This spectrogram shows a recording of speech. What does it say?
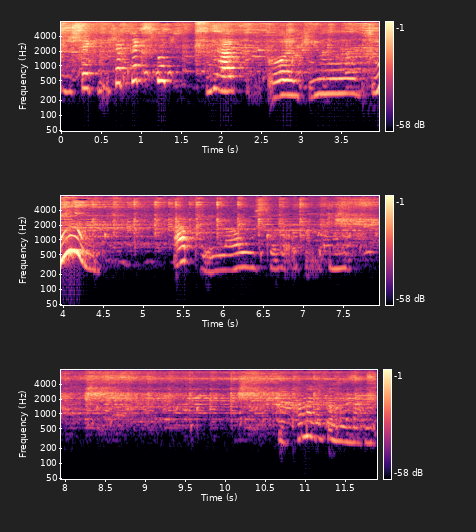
Die Stecki. Ich habe sechs Cubes. Sie hat null Cubes. Woo. Applaus. Die. Wie kann man das auch nur machen?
